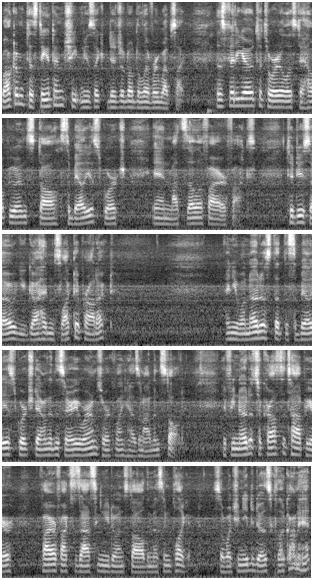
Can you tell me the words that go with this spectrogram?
Welcome to Stanton Sheet Music Digital Delivery website. This video tutorial is to help you install Sibelius Scorch in Mozilla Firefox. To do so, you go ahead and select a product, and you will notice that the Sibelius Scorch down in this area where I'm circling has not installed. If you notice across the top here, Firefox is asking you to install the missing plugin. So what you need to do is click on it,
